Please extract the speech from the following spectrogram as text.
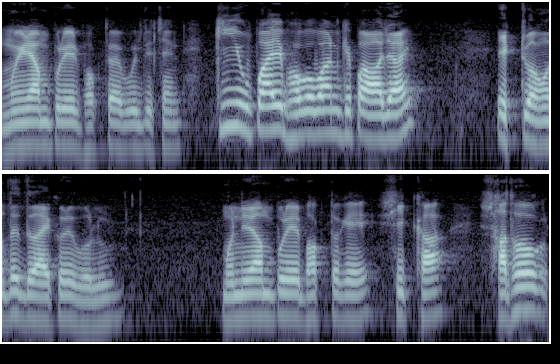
মনিরামপুরের ভক্তরা বলতেছেন, কি উপায়ে ভগবানকে পাওয়া যায়? একটু আমাদের দয়া করে বলুন। মনিরামপুরের ভক্তকে শিক্ষা, সাধক,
